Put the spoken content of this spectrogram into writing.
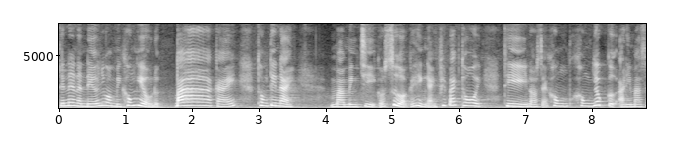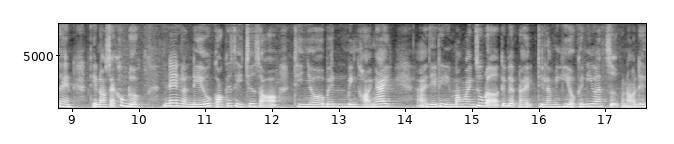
Thế nên là nếu như mà mình không hiểu được ba cái thông tin này mà mình chỉ có sửa cái hình ảnh feedback thôi thì nó sẽ không không giúp cự Adimasen thì nó sẽ không được. Nên là nếu có cái gì chưa rõ thì nhờ bên mình hỏi ngay. À, thế thì mong anh giúp đỡ cái việc đấy thì là mình hiểu cái nuance sự của nó để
